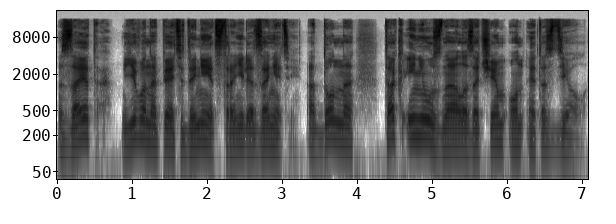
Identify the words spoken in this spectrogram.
За это его на пять дней отстранили от занятий, а Донна так и не узнала, зачем он это сделал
